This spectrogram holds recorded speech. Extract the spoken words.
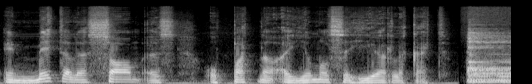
en met hulle saam is op pad na een hemelse heerlijkheid. MUZIEK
